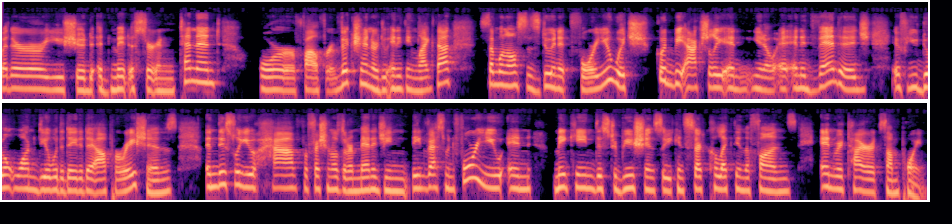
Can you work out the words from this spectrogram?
whether you should admit a certain tenant or file for eviction or do anything like that. Someone else is doing it for you which could be actually an you know an advantage if you don't want to deal with the day-to-day operations. And this way you have professionals that are managing the investment for you and making distributions so you can start collecting the funds and retire at some point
